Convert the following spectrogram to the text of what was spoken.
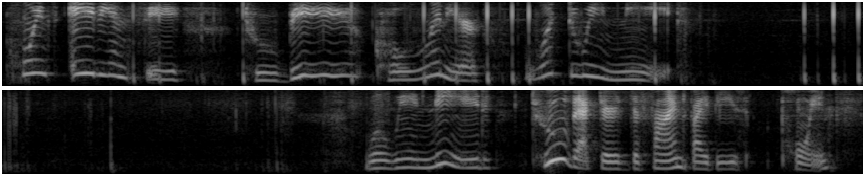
points A, B, and C to be collinear, what do we need? Well, we need two vectors defined by these points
